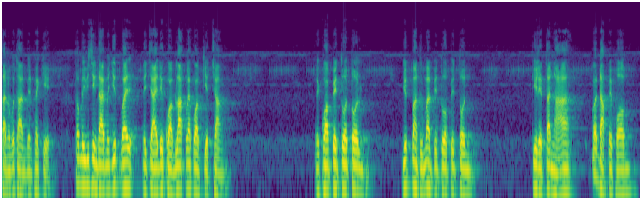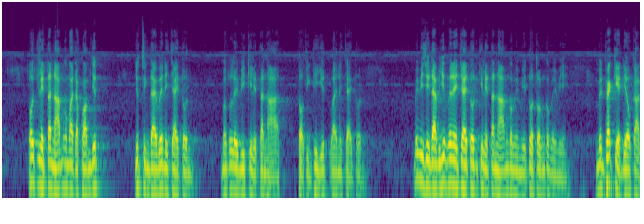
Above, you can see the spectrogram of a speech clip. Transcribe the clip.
ตัณหาอุปทานเป็นแพ็กเกจ ถ้าไม่มีสิ่งใดมายึดไว้ในใจด้วยความรักและความเกลียดชังในความเป็นตัวตน ยึดมั่นถือมั่นเป็นตัวเป็นตนกิเลสตัณหาก็ดับไปพร้อม เพราะกิเลสตัณหามันก็มาจากความยึด ยึดสิ่งใดไว้ในใจตน มันก็เลยมีกิเลสตัณหาต่อสิ่งที่ยึดไว้ในใจตน ไม่มีสิ่งใดไปยึดไว้ในใจตนกิเลสตัณหามันก็ไม่มีตัวตนก็ไม่มีเป็นแพ็กเกจเดียวกัน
